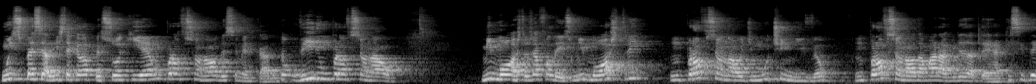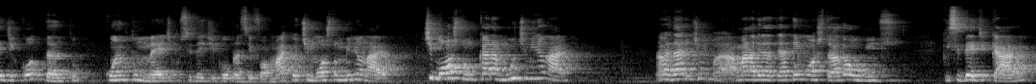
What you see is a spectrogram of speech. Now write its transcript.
Um especialista é aquela pessoa que é um profissional desse mercado. Então, vire um profissional. Me mostre, eu já falei isso, me mostre um profissional de multinível, um profissional da maravilha da terra que se dedicou tanto quanto um médico se dedicou para se formar, que eu te mostro um milionário. Te mostro um cara multimilionário. Na verdade, a maravilha da terra tem mostrado alguns que se dedicaram,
